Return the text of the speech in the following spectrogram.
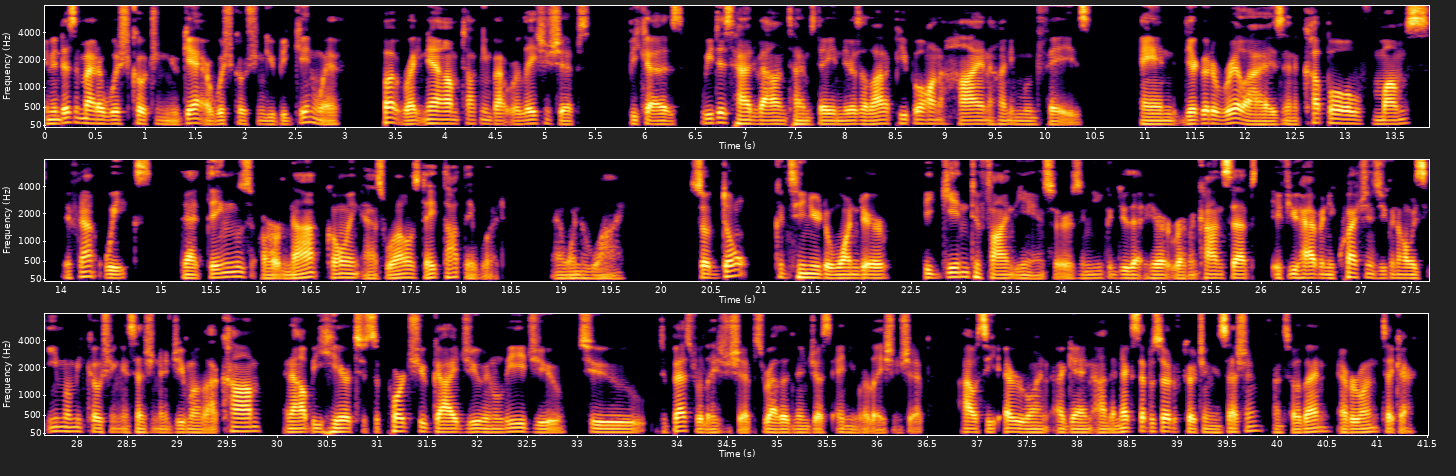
And it doesn't matter which coaching you get or which coaching you begin with. But right now I'm talking about relationships because we just had Valentine's Day and there's a lot of people on a high and a honeymoon phase. And they're going to realize in a couple of months, if not weeks, that things are not going as well as they thought they would. I wonder why. So don't continue to wonder. Begin to find the answers. And you can do that here at Reven Concepts. If you have any questions, you can always email me coaching session at gmail.com and I'll be here to support you, guide you, and lead you to the best relationships rather than just any relationship. I will see everyone again on the next episode of Coaching in Session. Until then, everyone, take care.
